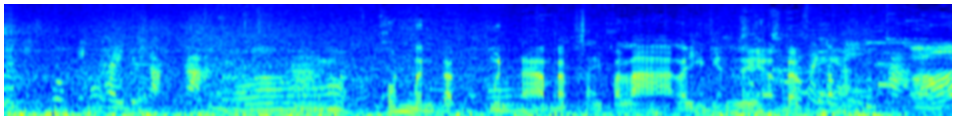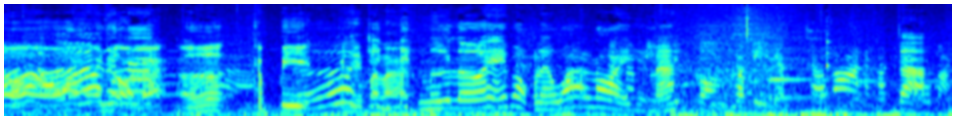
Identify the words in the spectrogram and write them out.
จะเน้นพวกพริกไทยเป็นหลักค่ะ อ๋อ ข้นเหมือนแบบเหมือนน้ำแบบใส่ปลาร้าอะไรอย่างเงี้ยเลยอะแบบใส่กะปิค่ะเอออ๋ออ๋ออันนี้ออกแล้วเออกะปิเอไม่อใช่ปกิลานร้าติดมือเลยไอ้บอกแล้วว่าอร่อยเห็นไหม เป็นกล่องกะปิแบบชาวบ้านนะคะจ้ะที่เขาหมัก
